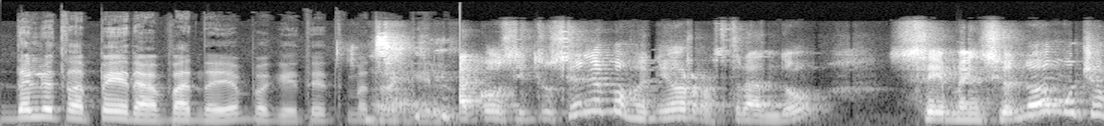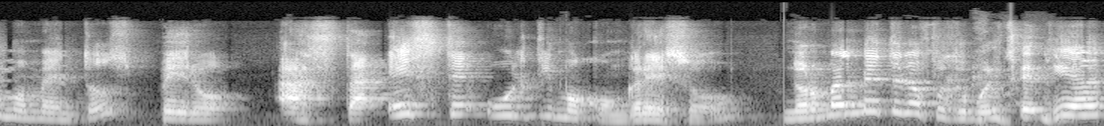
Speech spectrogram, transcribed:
Dale otra pera, panda, ya, para que estés más tranquilo. La constitución la hemos venido arrastrando, se mencionó en muchos momentos, pero hasta este último congreso, normalmente los Fujimori tenían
